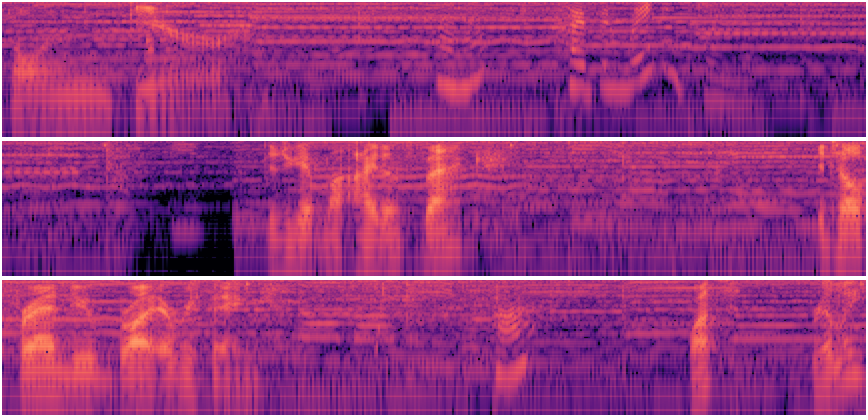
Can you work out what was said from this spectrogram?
Stolen gear. Mm hmm I've been waiting for you. Did you get my items back? You tell Fran you brought everything. Huh? What? Really?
